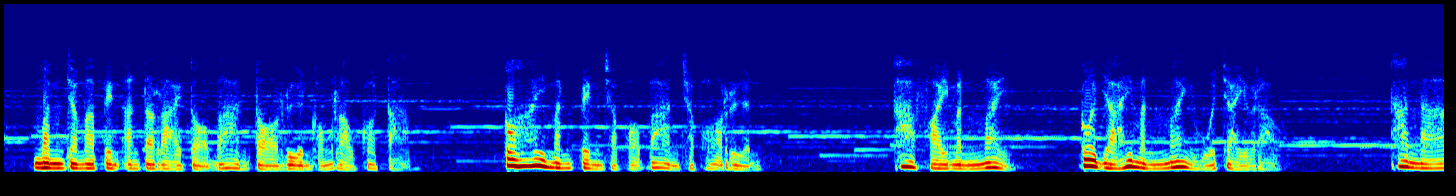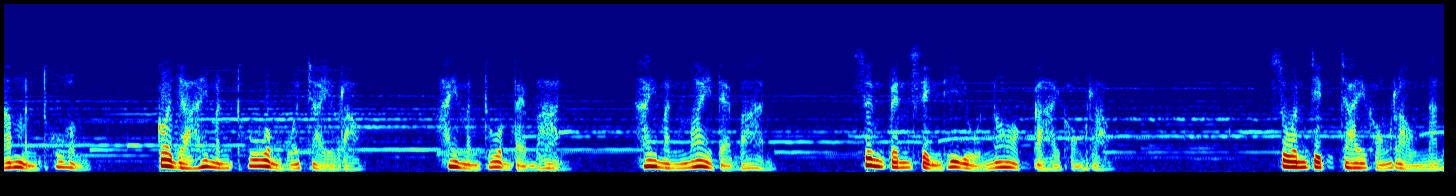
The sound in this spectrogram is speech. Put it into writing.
ๆ มันจะมาเป็นอันตรายต่อบ้านต่อเรือนของเราก็ตาม ก็ให้มันเป็นเฉพาะบ้านเฉพาะเรือน ถ้าไฟมันไหม้ก็อย่าให้มันไหม้หัวใจเรา ถ้าน้ำมันท่วม ก็อย่าให้มันท่วมหัวใจเรา ให้มันท่วมแต่บ้าน ให้มันไหม้แต่บ้าน ซึ่งเป็นสิ่งที่อยู่นอกกายของเรา ส่วนจิตใจของเรานั้น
